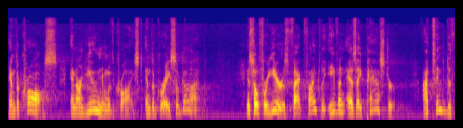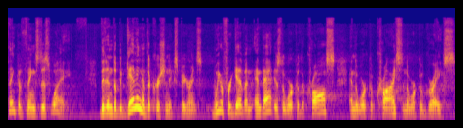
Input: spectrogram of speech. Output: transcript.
and the cross and our union with Christ and the grace of God. And so, for years, in fact, frankly, even as a pastor, I tended to think of things this way that in the beginning of the Christian experience, we are forgiven, and that is the work of the cross and the work of Christ and the work of grace.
